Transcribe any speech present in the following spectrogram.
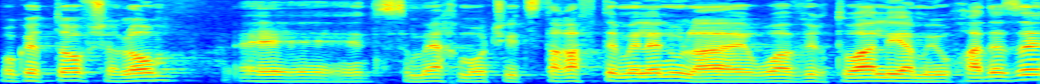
בוקר טוב, שלום. אה, שמח מאוד שהצטרפתם אלינו לאירוע הווירטואלי המיוחד הזה.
